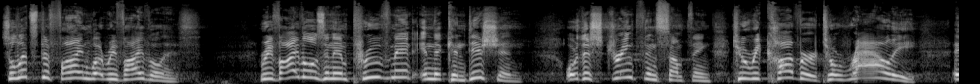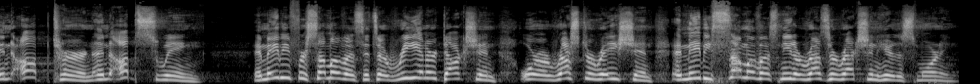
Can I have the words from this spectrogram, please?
So let's define what revival is. Revival is an improvement in the condition or the strength in something, to recover, to rally, an upturn, an upswing. And maybe for some of us, it's a reintroduction or a restoration. And maybe some of us need a resurrection here this morning.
